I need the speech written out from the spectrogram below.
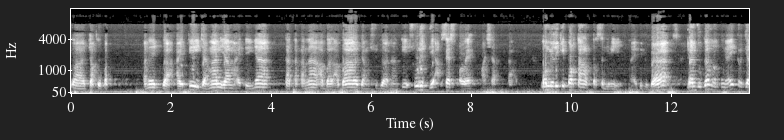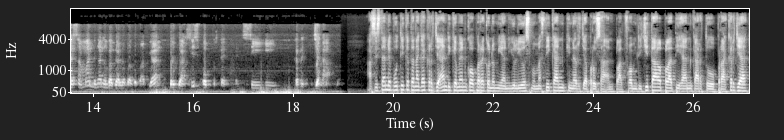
uh, cakupannya juga IT, jangan yang IT-nya katakanlah abal-abal yang sudah nanti sulit diakses oleh masyarakat. Memiliki portal tersendiri. Nah itu juga dan juga mempunyai kerjasama dengan lembaga-lembaga pelatihan berbasis kompetensi kerja. Asisten Deputi Ketenaga Kerjaan di Kemenko Perekonomian Julius memastikan kinerja perusahaan platform digital pelatihan kartu prakerja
